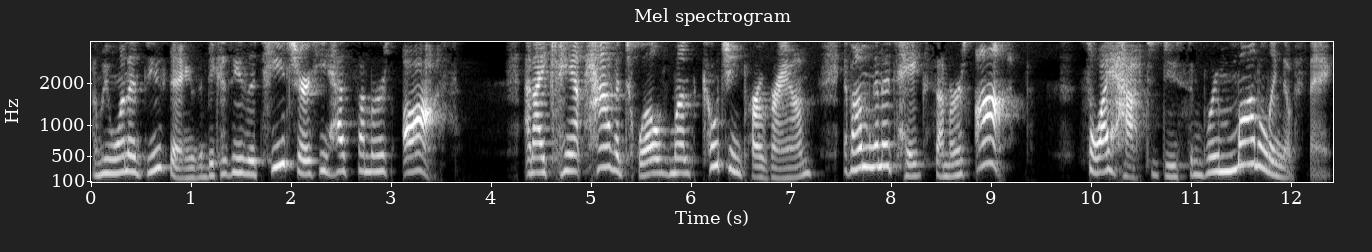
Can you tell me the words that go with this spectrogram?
and we want to do things. And because he's a teacher, he has summers off. And I can't have a 12 month coaching program if I'm going to take summers off. So I have to do some remodeling of things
